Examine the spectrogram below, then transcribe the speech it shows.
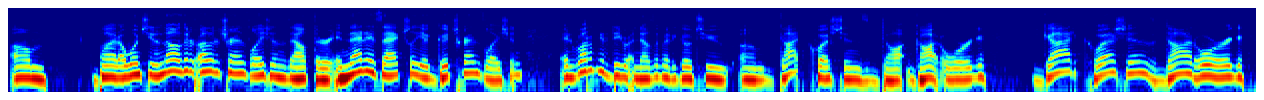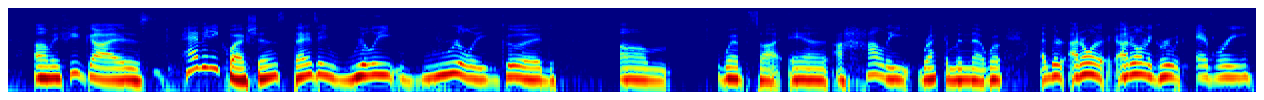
Um, but I want you to know there are other translations out there, and that is actually a good translation. And what I'm going to do right now is I'm going to go to um, gotquestions.org, gotquestions.org. Um, if you guys have any questions, that is a really, really good um, website, and I highly recommend that. Web- I don't, I don't agree with every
